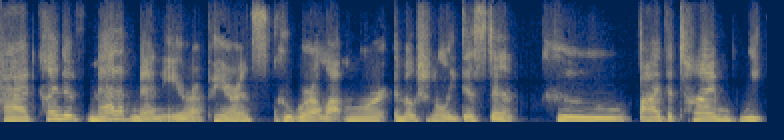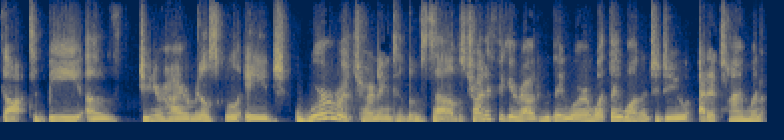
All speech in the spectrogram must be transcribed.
had kind of Mad Men era parents who were a lot more emotionally distant who, by the time we got to be of junior high or middle school age, were returning to themselves, trying to figure out who they were and what they wanted to do at a time when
